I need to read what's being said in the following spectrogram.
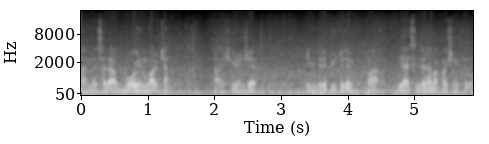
Ben mesela bu oyun varken daha iki gün önce indirip yükledim ama DLC'lerine bakmak için yükledim.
